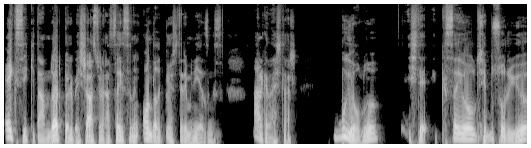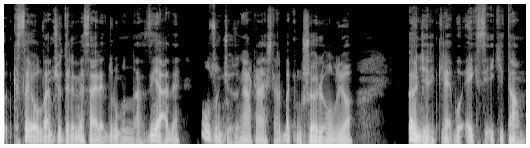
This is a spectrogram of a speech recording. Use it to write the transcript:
Eksi 2 tam 4 bölü 5 rasyonel sayısının ondalık gösterimini yazınız. Arkadaşlar bu yolu işte kısa yol şey bu soruyu kısa yoldan çözelim vesaire durumundan ziyade uzun çözün arkadaşlar. Bakın şöyle oluyor. Öncelikle bu eksi 2 tam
